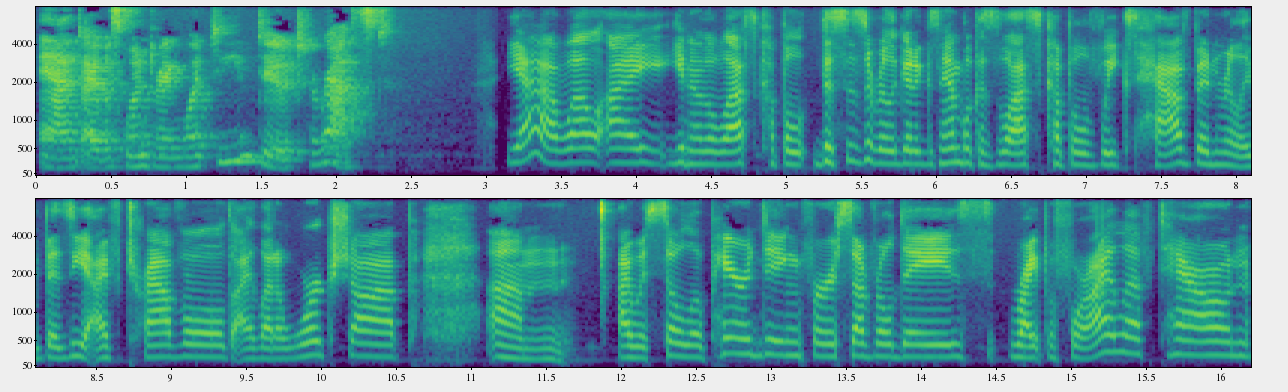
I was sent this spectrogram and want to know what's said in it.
And I was wondering, what do you do to rest? Yeah, well, I, you know, the last couple, this is a really good example because the last couple of weeks have been really busy. I've traveled, I led a workshop. Um, I was solo parenting for several days right before I left town.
